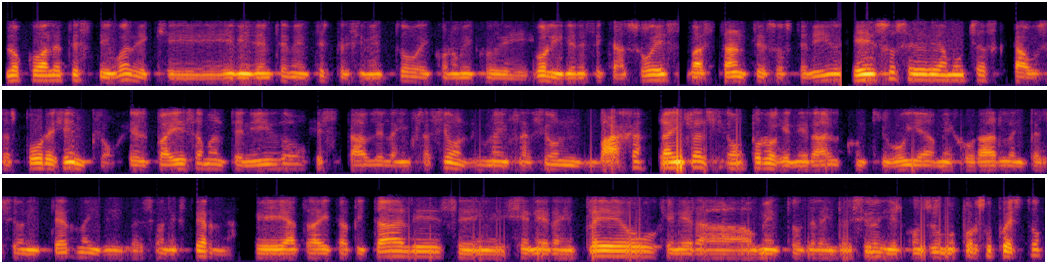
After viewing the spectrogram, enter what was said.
lo cual atestigua de que evidentemente el crecimiento económico de Bolivia en este caso es bastante sostenido. Eso se debe a muchas causas. Por ejemplo, el país ha mantenido estable la inflación, una inflación baja. La inflación por lo general contribuye a mejorar la inversión interna y de inversión externa. atrae capitales, genera empleo, genera aumentos de la inversión y el consumo, por supuesto,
